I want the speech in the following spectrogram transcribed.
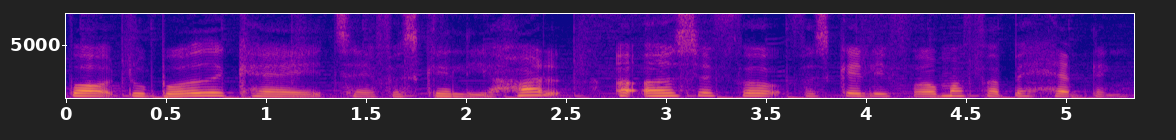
hvor du både kan tage forskellige hold og også få forskellige former for behandling.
